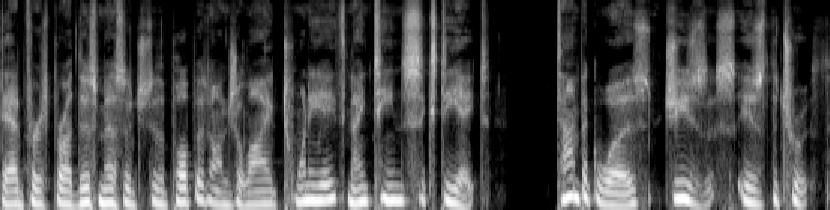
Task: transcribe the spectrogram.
Dad first brought this message to the pulpit on July 28, 1968. Topic was Jesus is the truth.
